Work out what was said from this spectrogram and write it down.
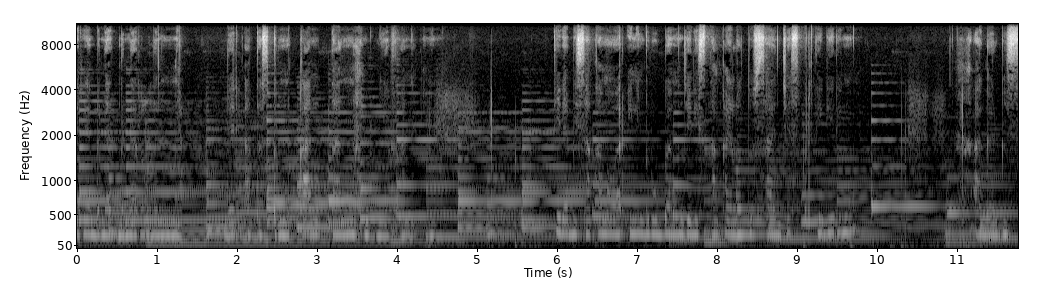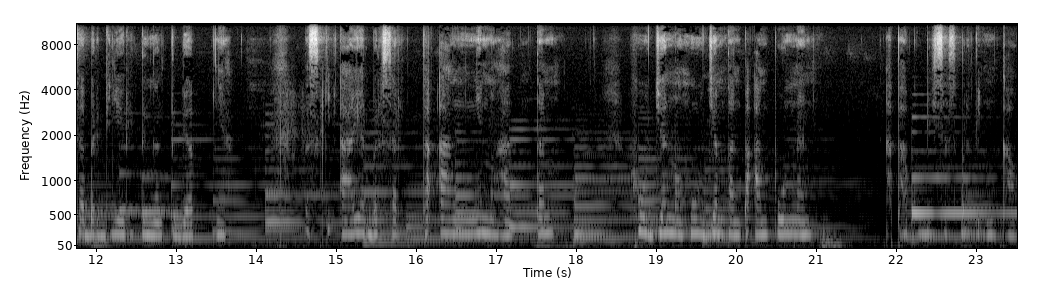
akhirnya benar-benar lenyap dari atas permukaan tanah dunia fana ini. Tidak bisakah mawar ini berubah menjadi setangkai lotus saja seperti dirimu? Agar bisa berdiri dengan tegapnya Meski air berserta angin menghantam, hujan menghujam tanpa ampunan. Apa aku bisa seperti engkau.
